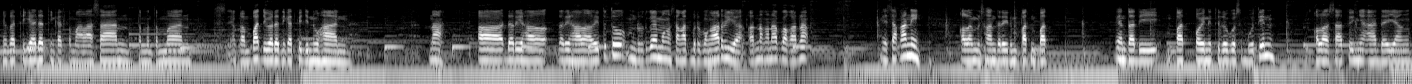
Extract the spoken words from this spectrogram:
Yang ketiga ada tingkat kemalasan teman-teman. Yang keempat juga ada tingkat kejenuhan. Nah eh, dari hal dari hal-hal itu tuh menurut gue emang sangat berpengaruh ya. Karena kenapa? Karena misalkan nih kalau misalkan dari empat empat yang tadi empat poin itu udah gue sebutin kalau satunya ada yang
